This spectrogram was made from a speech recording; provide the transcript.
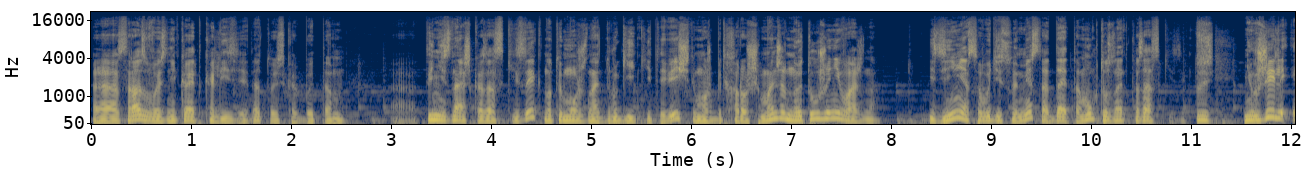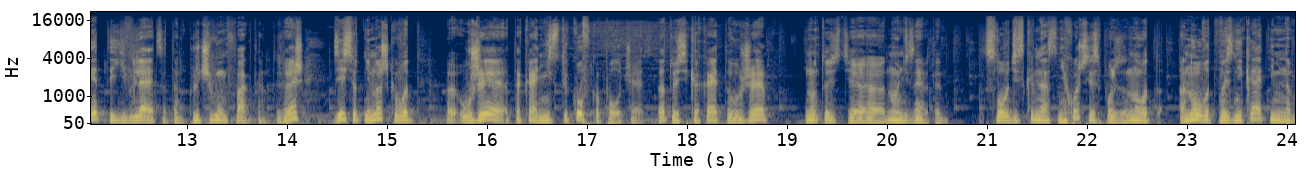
э, сразу возникает коллизия, да, то есть как бы там э, ты не знаешь казахский язык, но ты можешь знать другие какие-то вещи, ты можешь быть хороший менеджер, но это уже не важно извини меня, освободи свое место, отдай тому, кто знает казахский язык. То есть, неужели это является там ключевым фактором? Ты понимаешь, здесь вот немножко вот э, уже такая нестыковка получается, да, то есть какая-то уже, ну, то есть, э, ну, не знаю, это слово дискриминация не хочется использовать, но вот оно вот возникает именно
